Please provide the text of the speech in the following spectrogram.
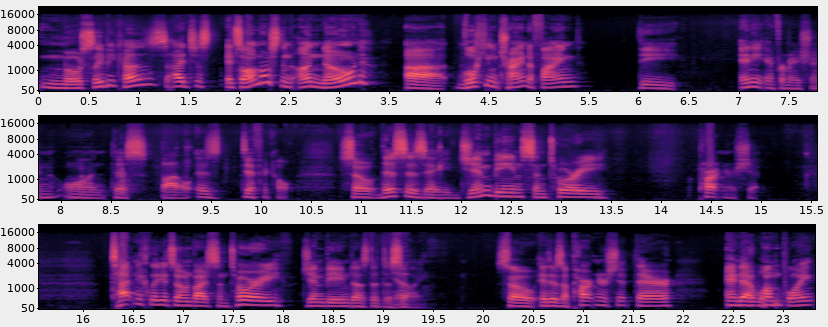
Mostly because I just, it's almost an unknown. Uh, looking, trying to find the any information on this bottle is difficult. So this is a Jim Beam Suntory partnership. Technically, it's owned by Suntory. Jim Beam does the distilling. So it is a partnership there. And at one point,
